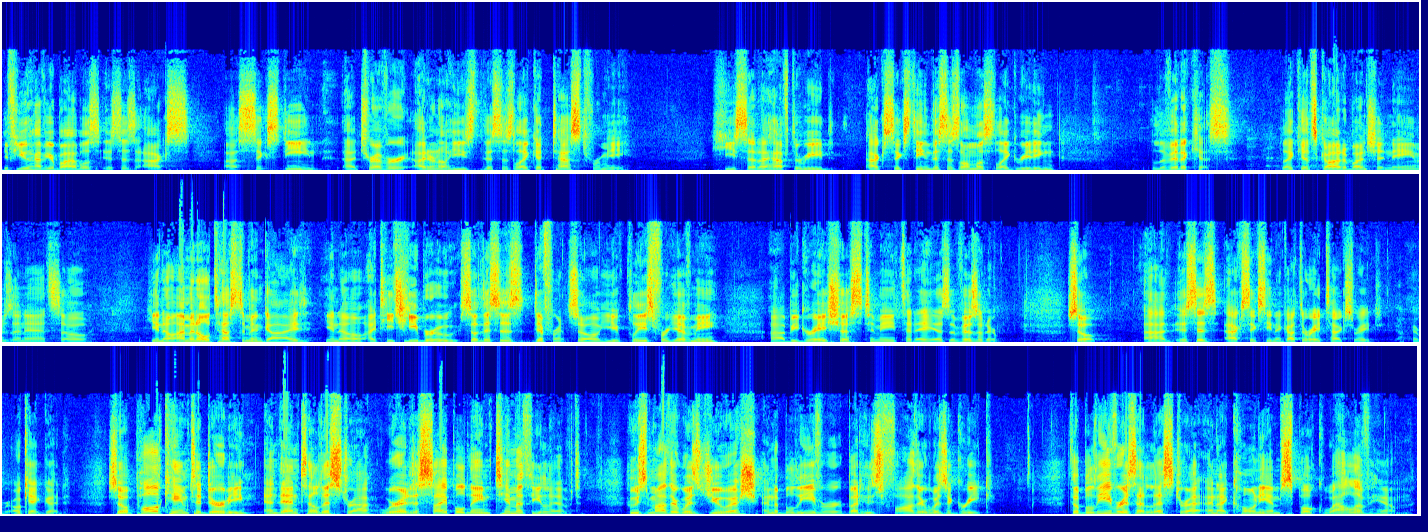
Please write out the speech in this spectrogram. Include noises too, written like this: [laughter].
if you have your Bibles, this is Acts uh, 16. Uh, Trevor, I don't know, he's, this is like a test for me. He said, I have to read Acts 16. This is almost like reading Leviticus. Like it's got a bunch of names in it. So, you know, I'm an Old Testament guy. You know, I teach Hebrew. So this is different. So you please forgive me. Uh, be gracious to me today as a visitor. So uh, this is Acts 16. I got the right text, right? Okay, good. So Paul came to Derbe and then to Lystra, where a disciple named Timothy lived, whose mother was Jewish and a believer, but whose father was a Greek. The believers at Lystra and Iconium spoke well of him.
